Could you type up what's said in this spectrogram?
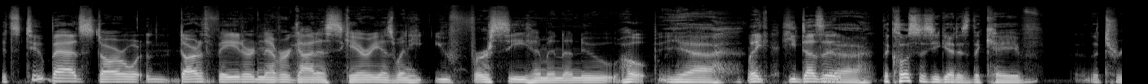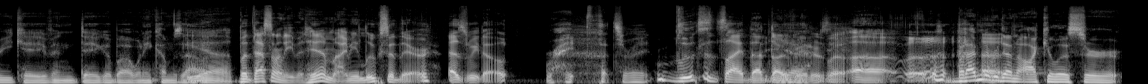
it's too bad Star War- Darth Vader never got as scary as when he you first see him in A New Hope. yeah, Like he doesn't. Yeah, the closest you get is the cave, the tree cave in Dagobah when he comes out. Yeah, but that's not even him. I mean, Luke's in there, as we know. right. That's right. Luke's inside that Darth Yeah. Vader. So uh, But I've never done Oculus or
